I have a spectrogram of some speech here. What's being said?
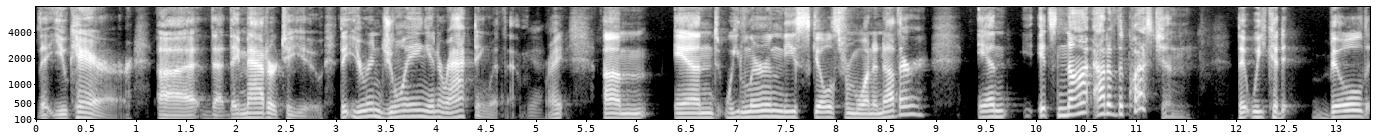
that you care, uh, that they matter to you, that you're enjoying interacting with them, yeah. right? Um, and we learn these skills from one another and it's not out of the question that we could build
